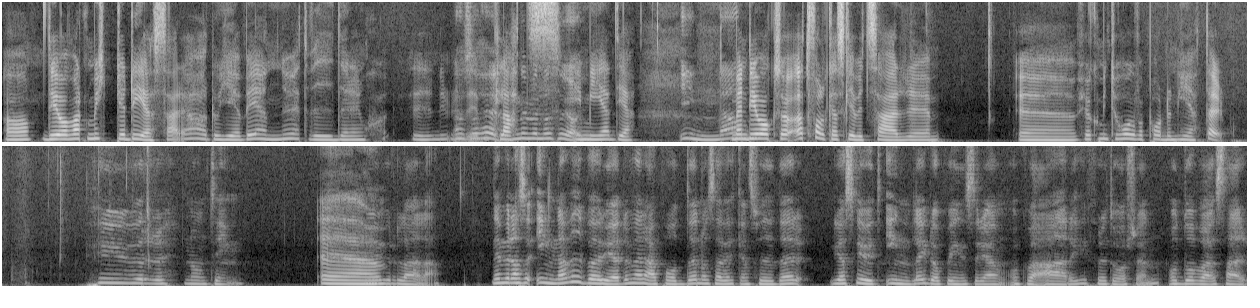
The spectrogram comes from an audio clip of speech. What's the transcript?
Ja, det har varit mycket det så här, ja då ger vi ännu ett vidare en sk- Alltså, eh, hel- plats nej, men alltså jag- i media. Innan... Men det är också att folk har skrivit så här, eh, eh, jag kommer inte ihåg vad podden heter. Hur någonting. Eh, Hur lala. Nej men alltså innan vi började med den här podden och så här veckans vider. Jag skrev ett inlägg då på Instagram och var arg för ett år sedan. Och då var jag så här:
